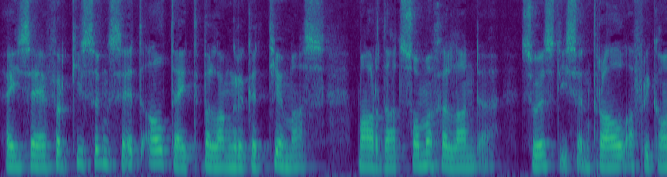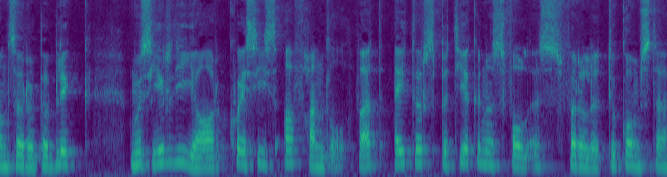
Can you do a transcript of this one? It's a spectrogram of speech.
Hy sê verkiesings het altyd belangrike temas, maar dat sommige lande, soos die Sentraal-Afrikaanse Republiek, moes hierdie jaar kwessies afhandel wat uiters betekenisvol is vir hulle toekomste.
